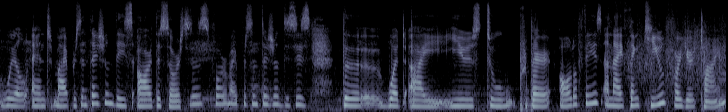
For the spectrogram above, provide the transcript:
will end my presentation. These are the sources for my presentation. This is the what I used to prepare all of these, and I thank you for your time.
